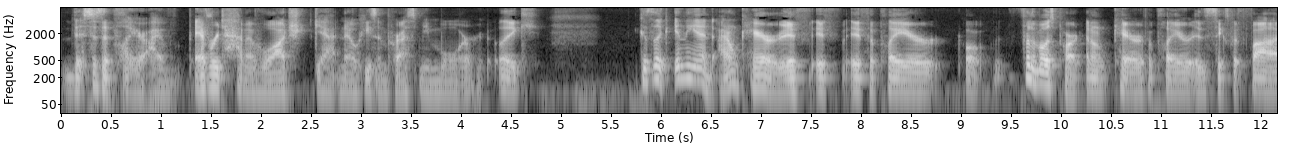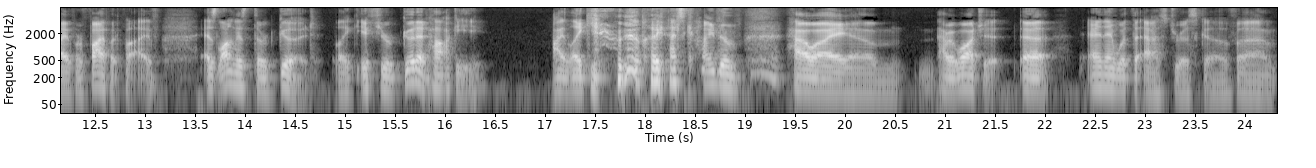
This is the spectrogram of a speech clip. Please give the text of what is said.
this is a player I've every time I've watched Gatineau, he's impressed me more. Like, because like in the end, I don't care if if if a player well, for the most part, I don't care if a player is six foot five or five foot five, as long as they're good. Like if you're good at hockey, I like you. like that's kind of how I um how I watch it. Uh, and then with the asterisk of um,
